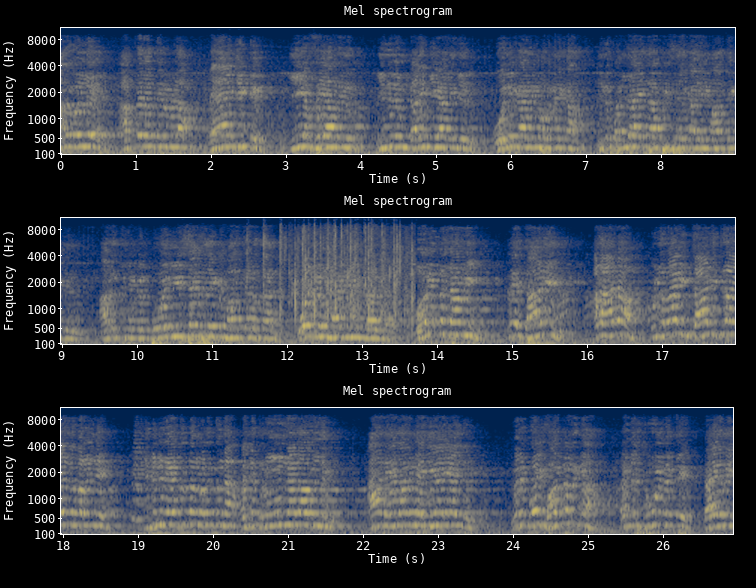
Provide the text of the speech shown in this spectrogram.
അതുകൊണ്ട് അത്തരത്തിലുള്ള മാജിക് ഈ എഫ്ഐആറിലും ഇതിലും കളിക്കുകയാണെങ്കിൽ ഒരു കാര്യം പറഞ്ഞേക്കാം. ഇത് പഞ്ചായത്ത് ഓഫീസിലേക്കായി മാറ്റെങ്കിൽ അടുത്ത് ഞങ്ങൾ പോലീസ് സ്റ്റേഷനിലേക്ക് മാറ്റി നടത്താൻ ഒരു മടിയും ഉണ്ടാവില്ല അല്ലേ ചാടി. അതാരാ? പിണറായി ചാടിച്ച എന്ന് പറഞ്ഞ് ഇതിന് നേതൃത്വം കൊടുക്കുന്ന വലിയ തൃണമൂൽ നേതാവുണ്ട്. ആ നേതാവിന്റെ അനുയായിയായത്. ഇവർ പോയി ഫോട്ടോ എടുക്കുക. രണ്ട് സ്റ്റൂൾ വെച്ച് കയറി.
